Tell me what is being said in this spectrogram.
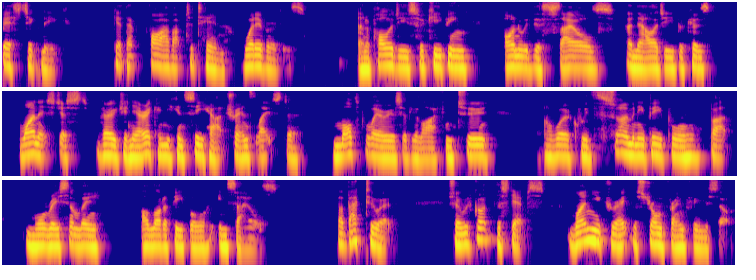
best technique. Get that five up to 10, whatever it is. And apologies for keeping on with this sales analogy because one, it's just very generic and you can see how it translates to multiple areas of your life. And two, I work with so many people, but more recently, a lot of people in sales. But back to it. So we've got the steps. One, you create the strong frame for yourself.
